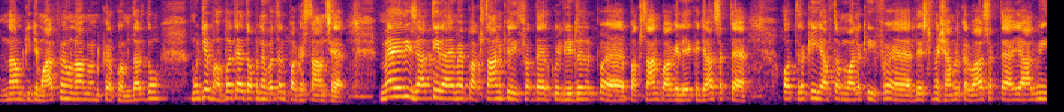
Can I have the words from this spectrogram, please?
ना उनकी जमात में हूँ, ना मैं उनका हमदर्द हूँ। मुझे मोहब्बत है तो अपने वतन पाकिस्तान से है। मेरी ज़ाती राय में पाकिस्तान के लिए इस वक्त अगर कोई लीडर पाकिस्तान को आगे लेके जा सकता है और तरक्की याफ्ता ममालक की लिस्ट में शामिल करवा सकता है, या आलमी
